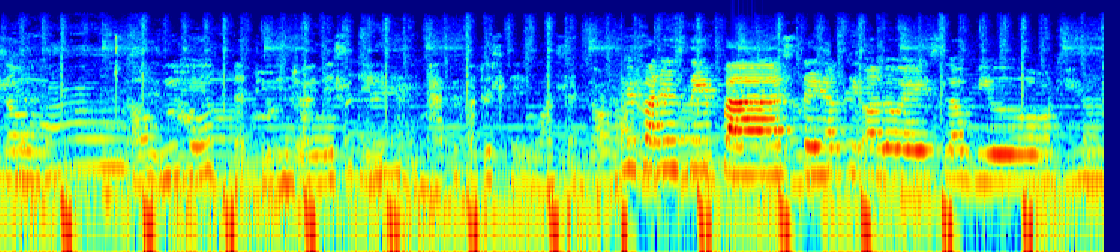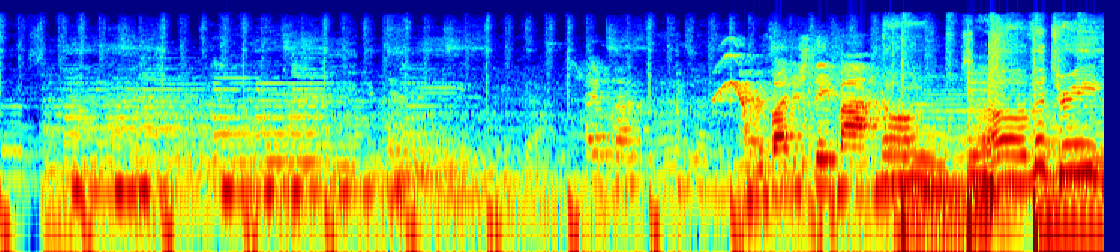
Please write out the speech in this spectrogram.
So, uh, we hope that you enjoy this day and happy Father's Day once and for all. Happy Father's Day, Pa. Stay healthy always. Love you. Hi, Pa. Happy Father's Day, Pa! of a dream.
